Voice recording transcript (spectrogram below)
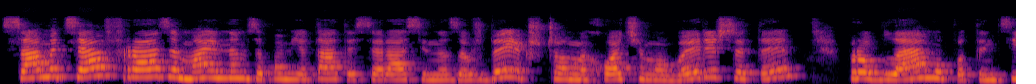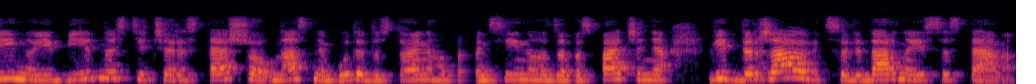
Саме ця фраза має нам запам'ятатися раз і назавжди, якщо ми хочемо вирішити проблему потенційної бідності через те, що у нас не буде достойного пенсійного забезпечення від держави, від солідарної системи.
